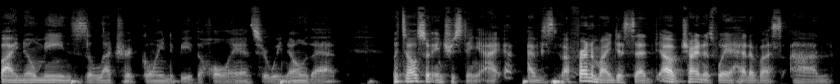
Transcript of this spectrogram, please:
by no means is electric going to be the whole answer. We know that. It's also interesting. I, I was, a friend of mine just said, "Oh, China's way ahead of us on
